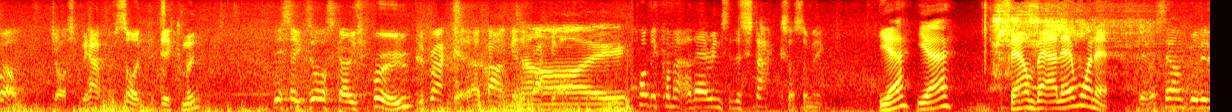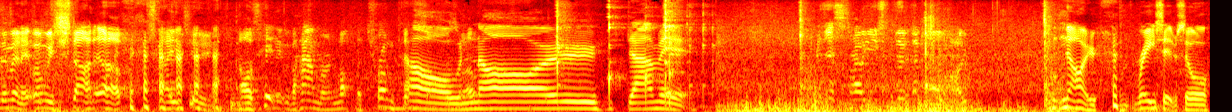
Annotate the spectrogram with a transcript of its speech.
Well, Josh, we have a side predicament. This exhaust goes through the bracket. I can't get the bracket off. No. It'll probably come out of there into the stacks or something. Yeah, yeah. Sound better then, won't it? It'll sound good in a minute when we start it up. Stay tuned. I was hitting it with a hammer and knocked the trumpet. Oh no. Damn it. Is this how you used to do it at Volvo? No. Recip saw.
